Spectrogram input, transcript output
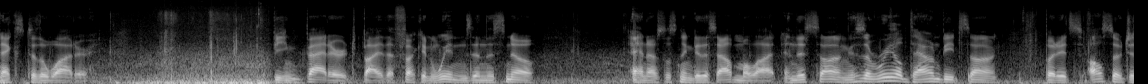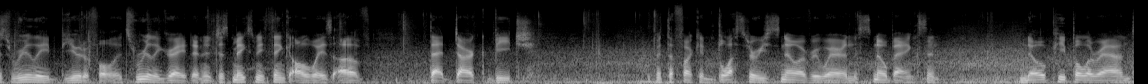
next to the water, being battered by the fucking winds and the snow. And I was listening to this album a lot, and this song, this is a real downbeat song, but it's also just really beautiful. It's really great, and it just makes me think always of that dark beach with the fucking blustery snow everywhere and the snowbanks and no people around.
